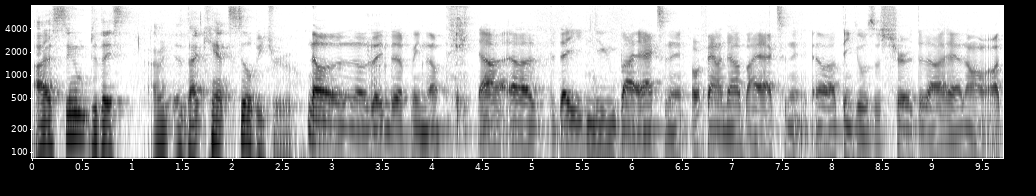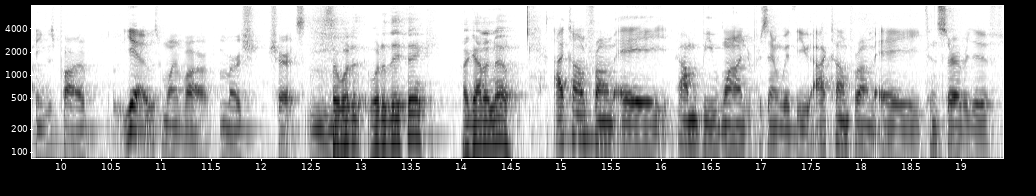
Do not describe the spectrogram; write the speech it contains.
I assume do they? S- I mean, that can't still be true. No, no, no, they definitely know. Uh, uh, they knew by accident or found out by accident. Uh, I think it was a shirt that I had on. I think it was part of, yeah, it was one of our merch shirts. So what? do- What do they think? I gotta know. I come from a, I'm gonna be 100% with you. I come from a conservative,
